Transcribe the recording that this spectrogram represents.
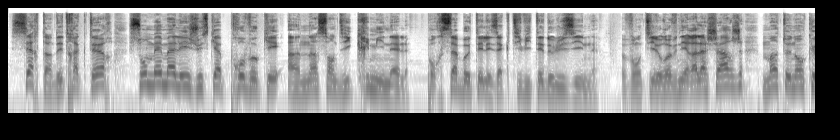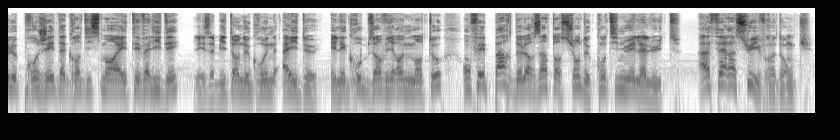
Certains détracteurs sont même allés jusqu'à provoquer un incendie criminel pour saboter les activités de l'usine. Vont-ils revenir à la charge maintenant que le projet d'agrandissement a été validé? Les habitants de Grünheide et les groupes environnementaux ont fait part de leurs intentions de continuer la lutte. Affaire à suivre donc.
